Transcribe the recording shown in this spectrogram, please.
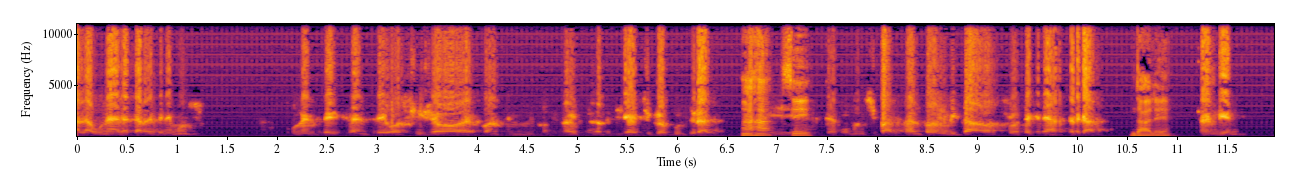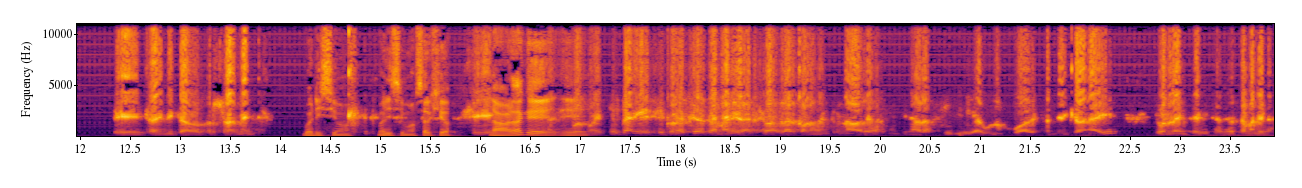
a la una de la tarde tenemos una entrevista entre vos y yo eh, con, con lo que sería el ciclo cultural Ajá, y sí. municipal. Están todos invitados, si vos te querés acercar Dale, también, eh, estás invitado personalmente. buenísimo, buenísimo, Sergio. Sí. La verdad que... eh, se conoce de otra manera, se va a hablar con los entrenadores de Argentina-Brasil y algunos jugadores también que van a ir. Y bueno, la entrevista es de otra manera.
